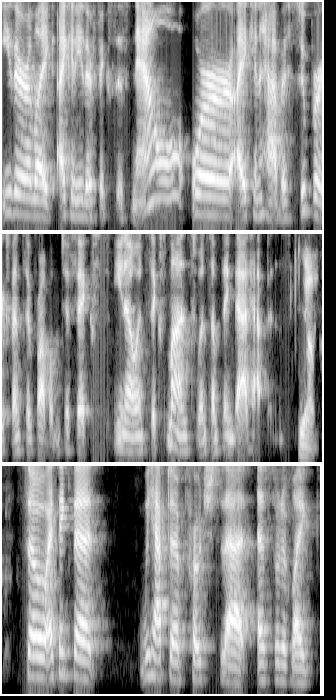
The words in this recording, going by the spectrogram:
either like, I can either fix this now or I can have a super expensive problem to fix, you know, in six months when something bad happens. Yeah. So I think that we have to approach that as sort of like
